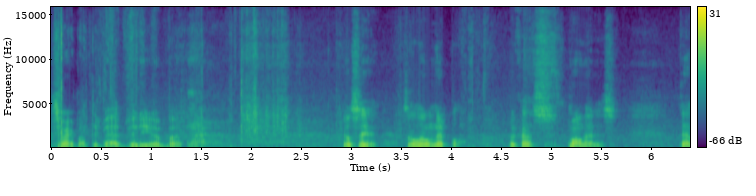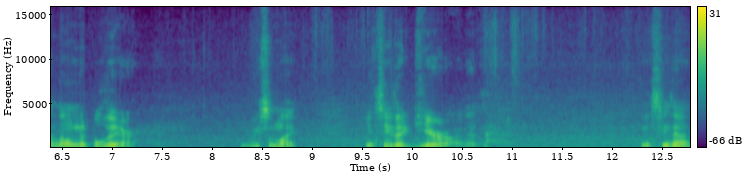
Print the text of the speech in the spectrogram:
Sorry about the bad video, but you'll see it. It's a little nipple. Look how small that is. That little nipple there, give me some light. You can see the gear on it. You see that?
